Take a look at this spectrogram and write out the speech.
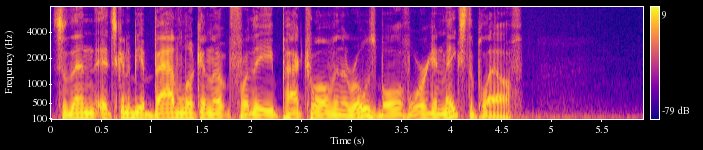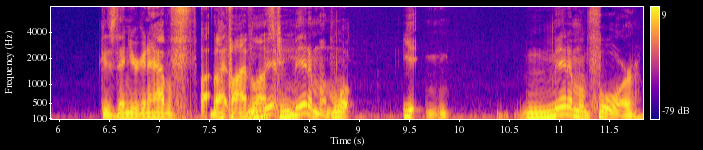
so then it's going to be a bad look in the for the Pac-12 in the Rose Bowl if Oregon makes the playoff. Because then you're going to have a five-loss team. minimum. Well, y- minimum four,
